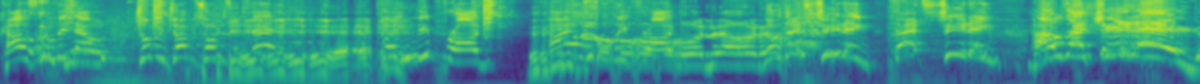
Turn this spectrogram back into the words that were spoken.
Kyle's in the lead now. Jumping, jumping, jumping. They're playing leapfrog. Kyle's in the leapfrog. Oh no, no. No, that's cheating. That's cheating. How's that cheating?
